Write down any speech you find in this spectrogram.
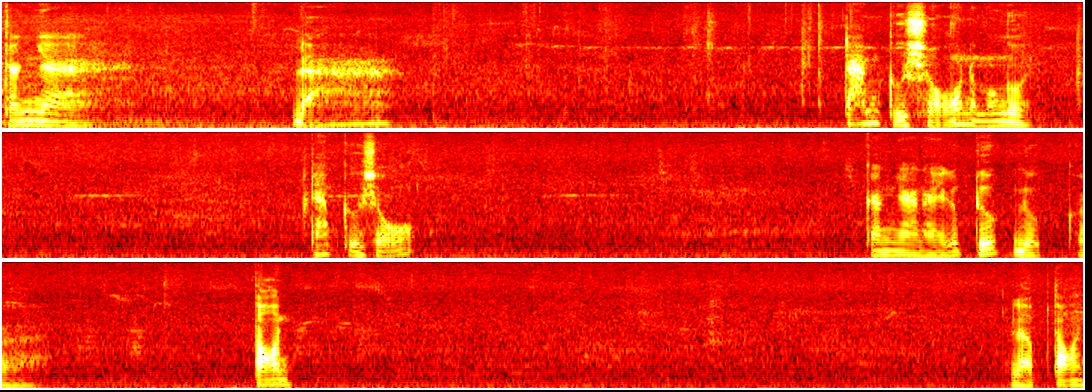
căn nhà đã trám cửa sổ nè mọi người. Trám cửa sổ. Căn nhà này lúc trước được uh, ton. Lợp ton.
